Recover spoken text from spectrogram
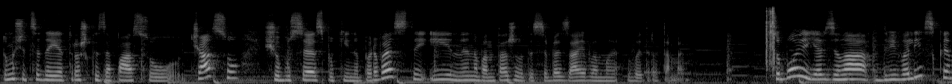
тому що це дає трошки запасу часу, щоб усе спокійно перевести і не навантажувати себе зайвими витратами. Собою я взяла дві валізки.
